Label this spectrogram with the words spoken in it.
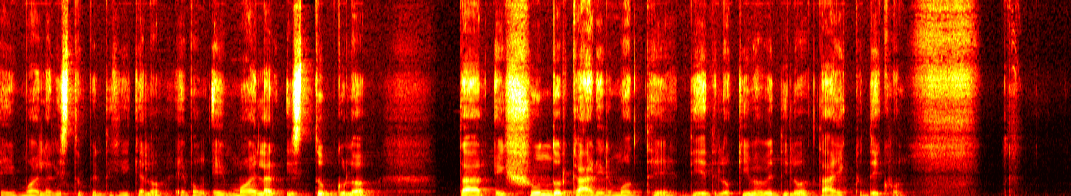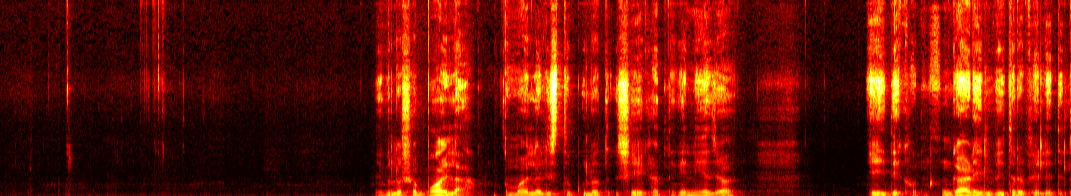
এই ময়লার স্তূপের দিকে গেল এবং এই ময়লার স্তূপগুলো তার এই সুন্দর গাড়ির মধ্যে দিয়ে দিল। কীভাবে দিল? তা একটু দেখুন। এগুলো সব ময়লা। ময়লার স্তূপগুলো সে এখান থেকে নিয়ে যাওয়া। এই দেখুন, গাড়ির ভিতরে ফেলে দিল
